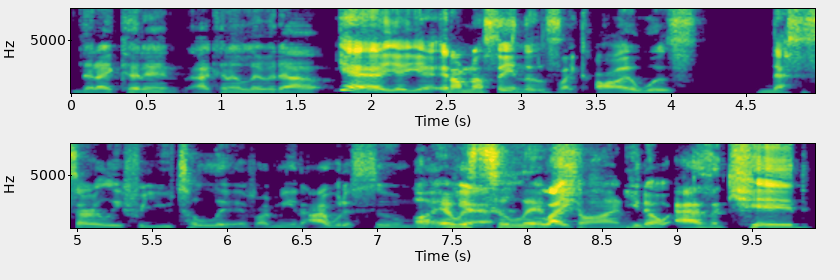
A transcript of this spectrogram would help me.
That I couldn't I couldn't live it out. Yeah, yeah, yeah. And I'm not saying that it's like oh it was necessarily for you to live. I mean, I would assume oh, it was yeah, to live, like, Sean. You know, as a kid,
